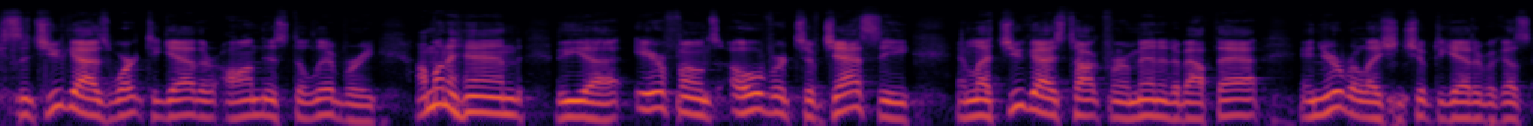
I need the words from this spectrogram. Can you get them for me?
since you guys work together on this delivery i'm going to hand the uh, earphones over to jesse and let you guys talk for a minute about that and your relationship together because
